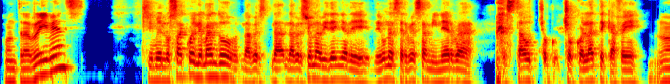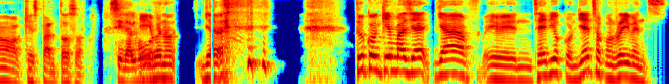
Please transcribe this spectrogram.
contra Ravens. Si me lo saco y le mando la, versión navideña de, de una cerveza Minerva Stout chocolate café. No, qué espantoso. Sin albur. Y bueno, ya. ¿Tú con quién vas ya, ya en serio, con Jets o con Ravens?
